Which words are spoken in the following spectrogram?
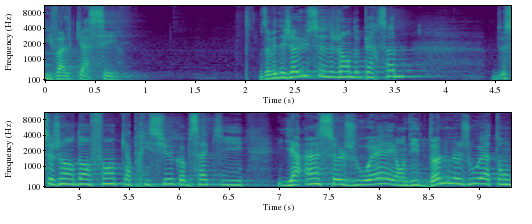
il va le casser. Vous avez déjà eu ce genre de personne ce genre d'enfant capricieux comme ça, qui, il y a un seul jouet et on dit donne le jouet à ton,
